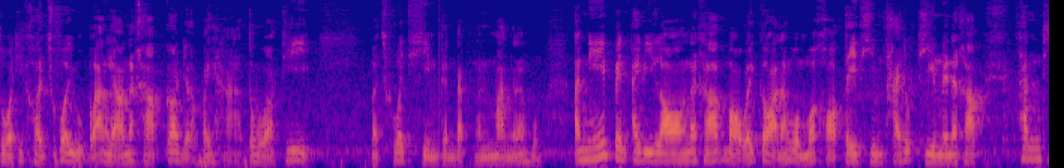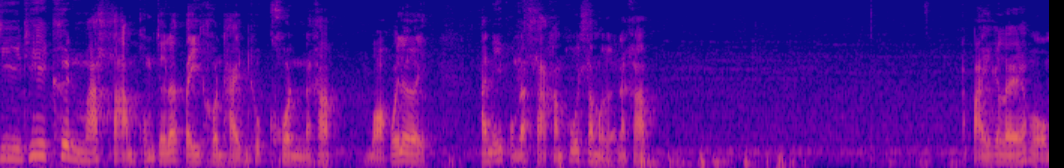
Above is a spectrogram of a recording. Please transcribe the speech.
ตัวที่คอยช่วยอยู่บ้างแล้วนะครับ ก็เดี๋ยวไปหาตัวที่มาช่วยทีมกันแบบมันๆนะครับผม อันนี้เป็น ID ลองนะครับ บอกไว้ก่อนนะผมว่าขอตีทีมไทยทุกทีมเลยนะครับ ทันทีที่ขึ้นมาสสามผมจะเลือกตีคนไทยทุกคนนะครับ บอกไว้เลย อันนี้ผมรักษาคำพูดเสมอนะครับ ไปกันเลยครับผม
